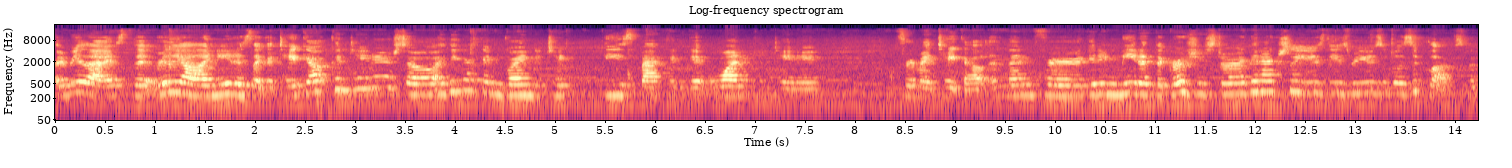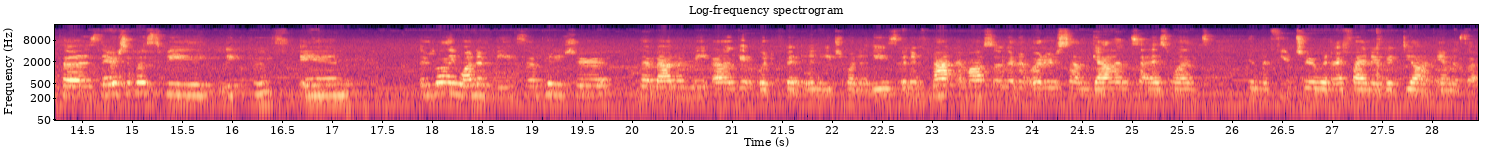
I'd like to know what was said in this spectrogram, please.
I realized that really all I need is like a takeout container, so I think I'm going to take these back and get one container for my takeout. And then for getting meat at the grocery store, I can actually use these reusable Ziplocs because they're supposed to be leak proof and there's only one of me, so I'm pretty sure the amount of meat I'll get would fit in each one of these. And if not, I'm also going to order some gallon sized ones in the future when I find a good deal on Amazon.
